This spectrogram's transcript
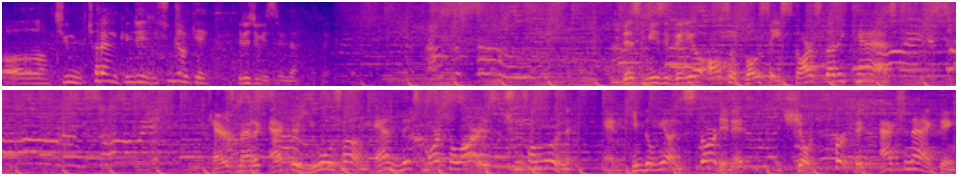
어, 지금 촬영이 굉장히 순조롭게 이루어지고 있습니다. This music video also boasts a star-studded cast. Charismatic actor Yoo Sung and mixed martial artist Chu Sung-un and Kim Dong-yeon starred in it and showed perfect action acting.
